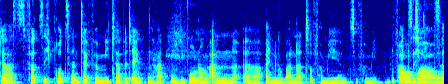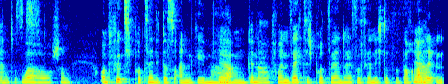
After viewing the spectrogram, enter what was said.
dass 40 Prozent der Vermieter Bedenken hatten, die Wohnung an äh, eingewanderte Familien zu vermieten. 40 Prozent, oh, wow. das wow. ist schon. Und 40 Prozent, die das so angegeben haben. Ja, genau. Von 60 Prozent heißt das ja nicht, dass es auch ja. alle in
